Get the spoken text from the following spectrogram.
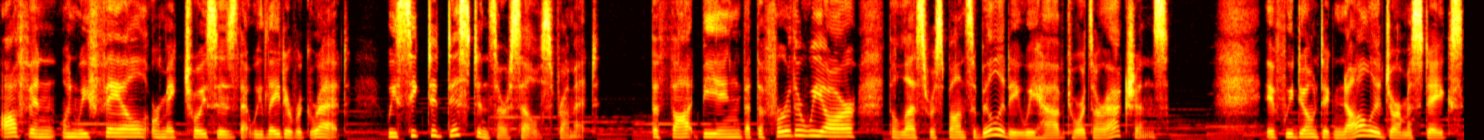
Often, when we fail or make choices that we later regret, we seek to distance ourselves from it. The thought being that the further we are, the less responsibility we have towards our actions. If we don't acknowledge our mistakes,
